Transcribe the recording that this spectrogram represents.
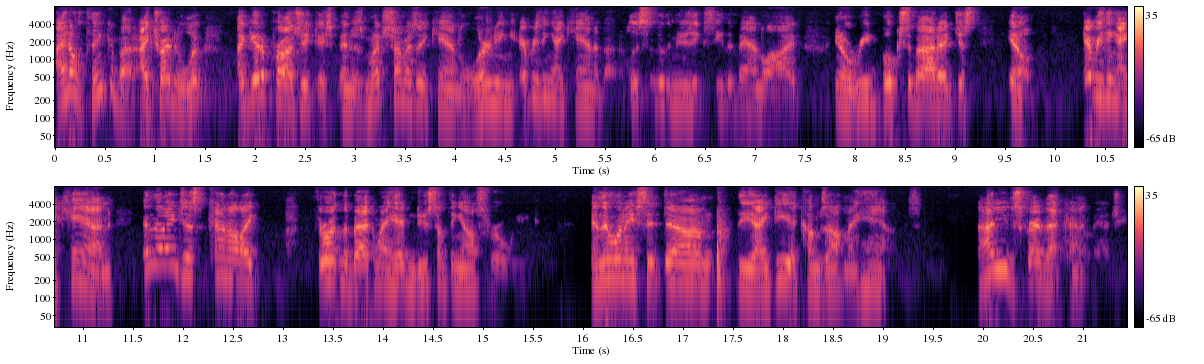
I don't think about it. I try to look. I get a project. I spend as much time as I can learning everything I can about it. Listen to the music, see the band live. You know, read books about it. Just you know, everything I can, and then I just kind of like throw it in the back of my head and do something else for a week. And then when I sit down, the idea comes out my hands. How do you describe that kind of magic?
